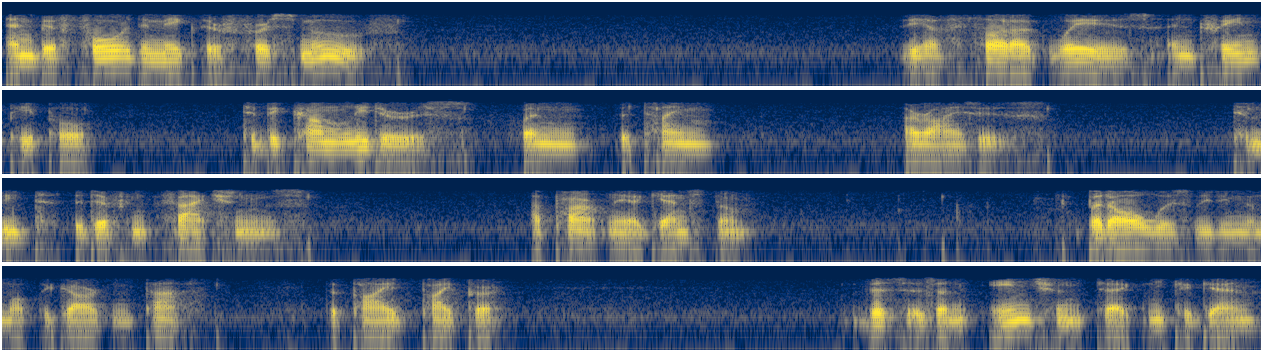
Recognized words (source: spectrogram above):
And before they make their first move, they have thought out ways and trained people to become leaders when the time arises to lead the different factions apparently against them, but always leading them up the garden path, the Pied Piper. This is an ancient technique again,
